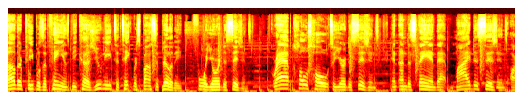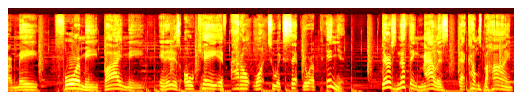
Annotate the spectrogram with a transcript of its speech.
other people's opinions because you need to take responsibility for your decisions. Grab close hold to your decisions and understand that my decisions are made for me, by me, and it is okay if I don't want to accept your opinion. There's nothing malice that comes behind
